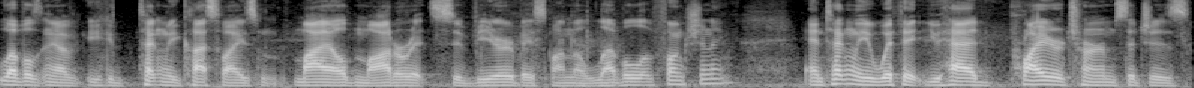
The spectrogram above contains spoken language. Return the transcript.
levels. You, know, you could technically classify as mild, moderate, severe based upon the level of functioning. And technically with it, you had prior terms such as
